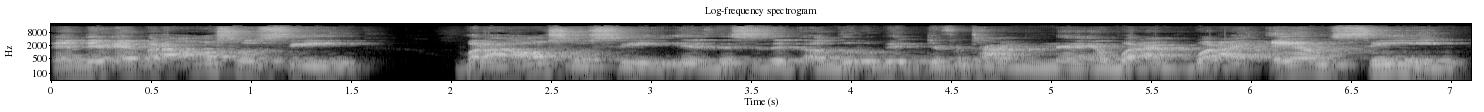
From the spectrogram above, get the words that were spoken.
And there, but I also see, what I also see is this is a, a little bit different time than that. And what I what I am seeing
